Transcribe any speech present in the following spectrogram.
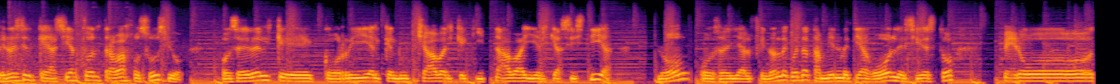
pero es el que hacía todo el trabajo sucio. O sea, era el que corría, el que luchaba, el que quitaba y el que asistía. ¿No? O sea, y al final de cuentas también metía goles y esto, pero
